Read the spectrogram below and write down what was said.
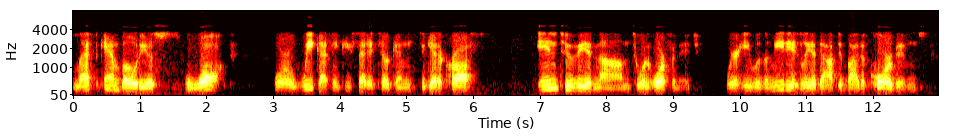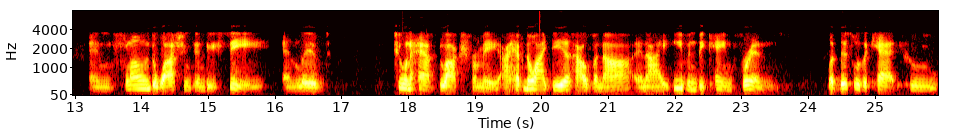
left Cambodia, walked for a week, I think he said it took him to get across into Vietnam to an orphanage where he was immediately adopted by the Corbins and flown to Washington, D.C. and lived two and a half blocks from me. I have no idea how Vana and I even became friends, but this was a cat who,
